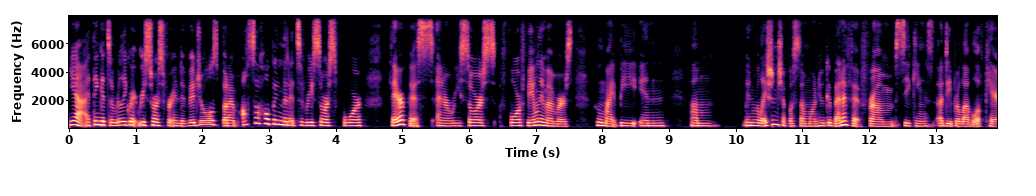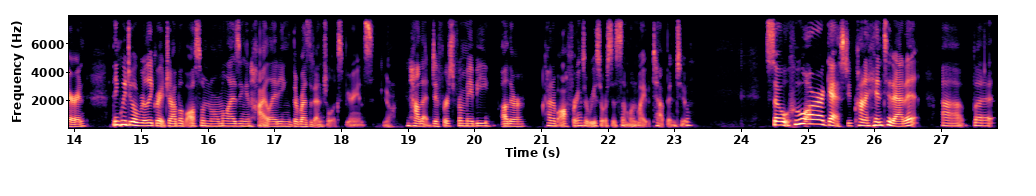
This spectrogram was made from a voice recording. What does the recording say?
Yeah, I think it's a really great resource for individuals, but I'm also hoping that it's a resource for therapists and a resource for family members who might be in um, in relationship with someone who could benefit from seeking a deeper level of care. And I think we do a really great job of also normalizing and highlighting the residential experience. Yeah. And how that differs from maybe other kind of offerings or resources someone might tap into. So, who are our guests? You've kind of hinted at it, uh, but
